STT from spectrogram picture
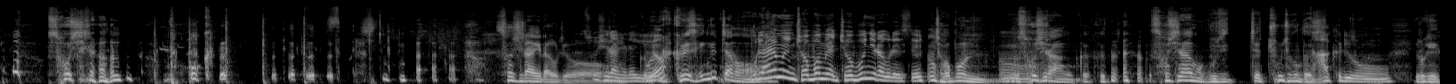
소시랑은 포크를 소시랑이라고 그러죠. 소시랑이라고요? 그럼 그렇게 생겼잖아. 우리 할머니 저범이야 저분이라 그랬어요. 저분 소시랑 그, 그 소시랑 우리 저 충청도 아 그리고 이렇게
